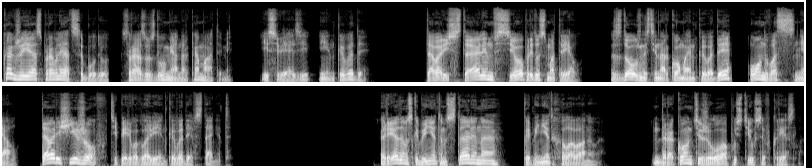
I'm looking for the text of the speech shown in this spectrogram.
"Как же я справляться буду сразу с двумя наркоматами и связи, и НКВД?" Товарищ Сталин все предусмотрел. С должности наркома НКВД он вас снял. Товарищ Ежов теперь во главе НКВД встанет. Рядом с кабинетом Сталина кабинет Холованова. Дракон тяжело опустился в кресло.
